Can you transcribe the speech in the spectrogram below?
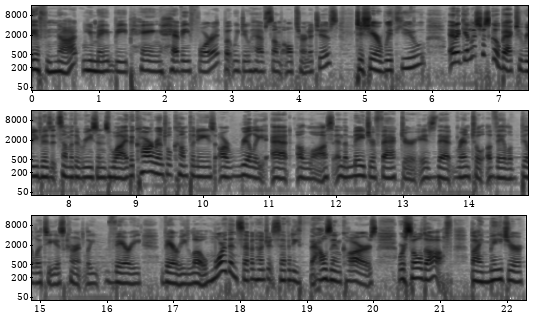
If not, you may be paying heavy for it, but we do have some alternatives to share with you. And again, let's just go back to revisit some of the reasons why the car rental companies are really at a loss. And the major factor is that rental availability is currently very, very low. More than 770,000 cars were sold off by major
